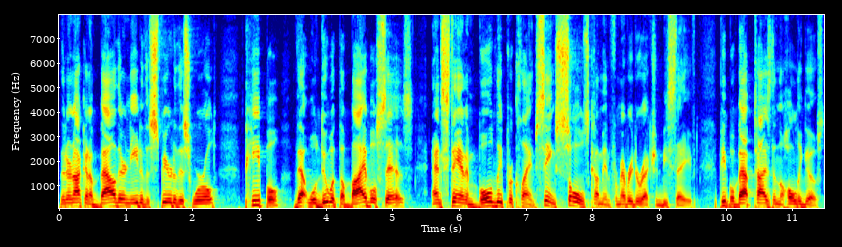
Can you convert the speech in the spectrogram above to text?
that are not going to bow their knee to the spirit of this world. People that will do what the Bible says and stand and boldly proclaim, seeing souls come in from every direction be saved, people baptized in the Holy Ghost,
